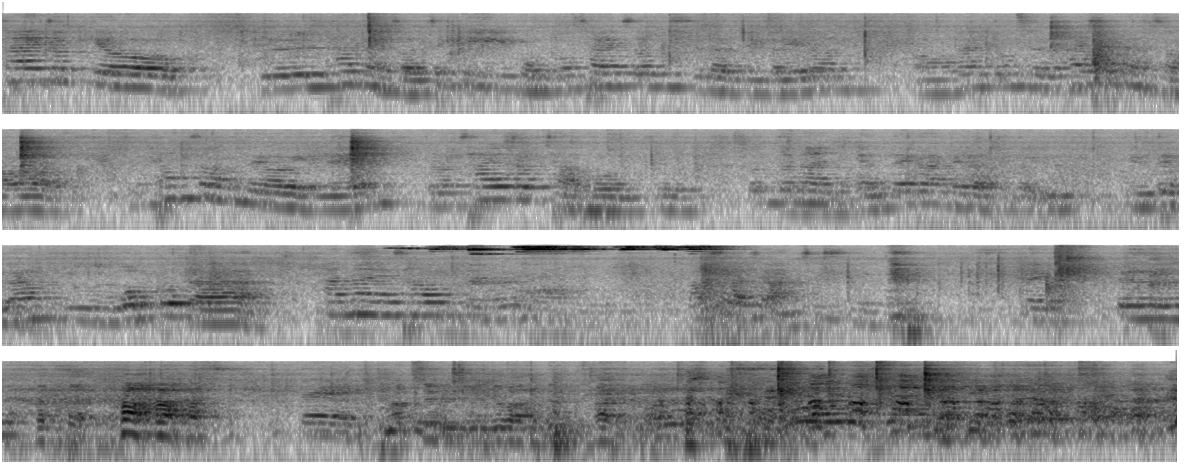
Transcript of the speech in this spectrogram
사회적 기업을 하면서 특히 이 공동 사회 서비스라든가 이런 어, 활동들을 하시면서 좀 형성되어 있는 그런 사회적 자본, 그 끈끈한 연대감이라든가 유- 유대감 그리고 무엇보다 하나의 사업들을 박수하지 않겠습니까? 네, 그 네, 박수를 유도하는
